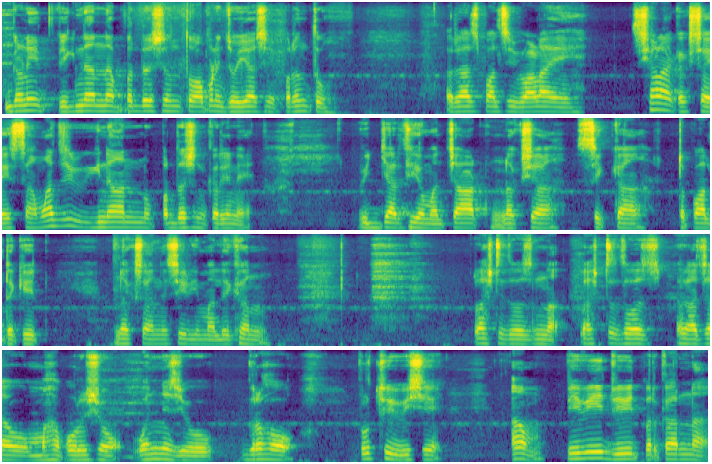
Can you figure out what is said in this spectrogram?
ગણિત, વિજ્ઞાનના પ્રદર્શન તો આપણે જોયા છે, પરંતુ રાજપાલસિંહ વાળાએ શાળા કક્ષાએ સામાજિક વિજ્ઞાનનું પ્રદર્શન કરીને વિદ્યાર્થીઓમાં ચાર્ટ નકશા, સિક્કા, ટપાલ ટિકિટ, નકશાની સીડીમાં લેખન, રાષ્ટ્રધ્વજના, રાષ્ટ્રધ્વજ રાજાઓ, મહાપુરુષો, વન્યજીવો, ગ્રહો, પૃથ્વી વિશે આમ વિવિધ વિવિધ પ્રકારના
